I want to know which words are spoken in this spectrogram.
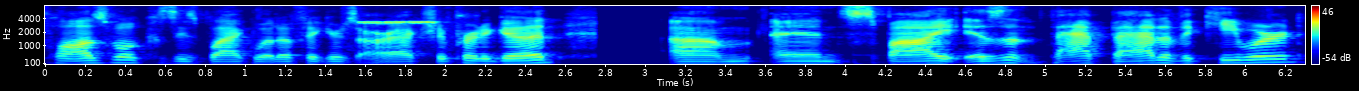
plausible because these Black Widow figures are actually pretty good. Um, and Spy isn't that bad of a keyword.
